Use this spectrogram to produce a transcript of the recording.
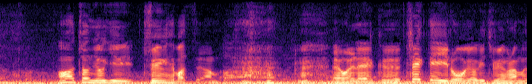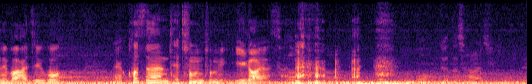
한번? 아, 전 여기 주행해봤어요, 한번. 아, 네, 원래 그 트랙데이로 여기 주행을 한번 해봐가지고, 네, 코스는 대충 좀. 아, 뭐 운전도 잘하시고 네.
